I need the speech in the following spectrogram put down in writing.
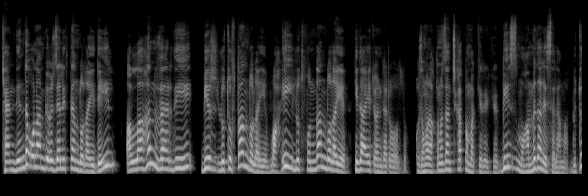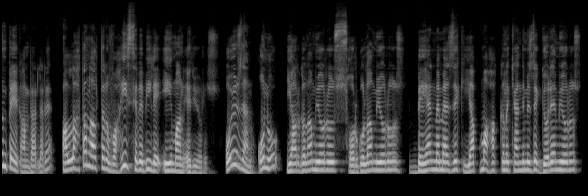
kendinde olan bir özellikten dolayı değil, Allah'ın verdiği bir lütuftan dolayı, vahiy lütfundan dolayı hidayet önderi oldu. O zaman aklımızdan çıkartmamak gerekiyor. Biz Muhammed Aleyhisselam'a, bütün peygamberlere Allah'tan altları vahiy sebebiyle iman ediyoruz. O yüzden onu yargılamıyoruz, sorgulamıyoruz, beğenmemezlik yapma hakkını kendimizde göremiyoruz.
